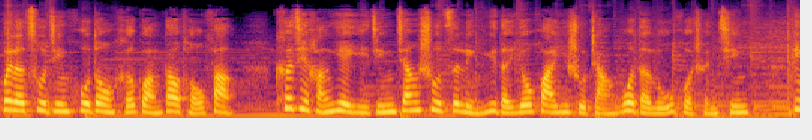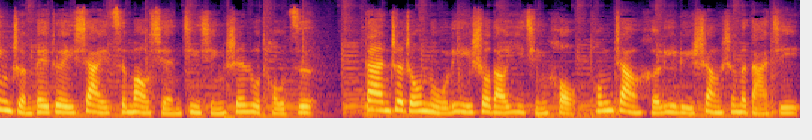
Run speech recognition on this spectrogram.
为了促进互动和广告投放，科技行业已经将数字领域的优化艺术掌握得炉火纯青，并准备对下一次冒险进行深入投资。但这种努力受到疫情后通胀和利率上升的打击，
